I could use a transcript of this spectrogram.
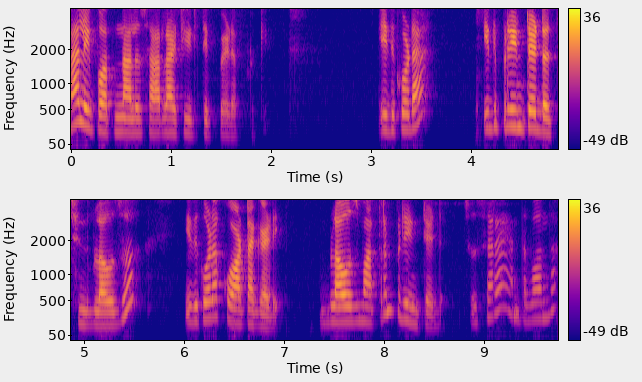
నలిగిపోతుంది నాలుగు సార్లు అటు ఇటు తిప్పేటప్పటికి. ఇది కూడా ఇది ప్రింటెడ్ వచ్చింది బ్లౌజు. ఇది కూడా కోట గడి బ్లౌజ్ మాత్రం ప్రింటెడ్. చూసారా? ఎంత బాగుందో?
